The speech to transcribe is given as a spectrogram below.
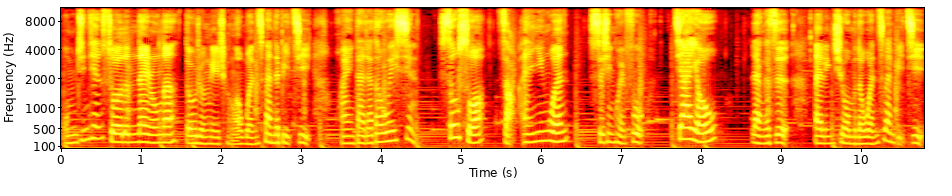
我们今天所有的内容呢都整理成了文字版的笔记，欢迎大家到微信搜索“早安英文”，私信回复“加油”两个字来领取我们的文字版笔记。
